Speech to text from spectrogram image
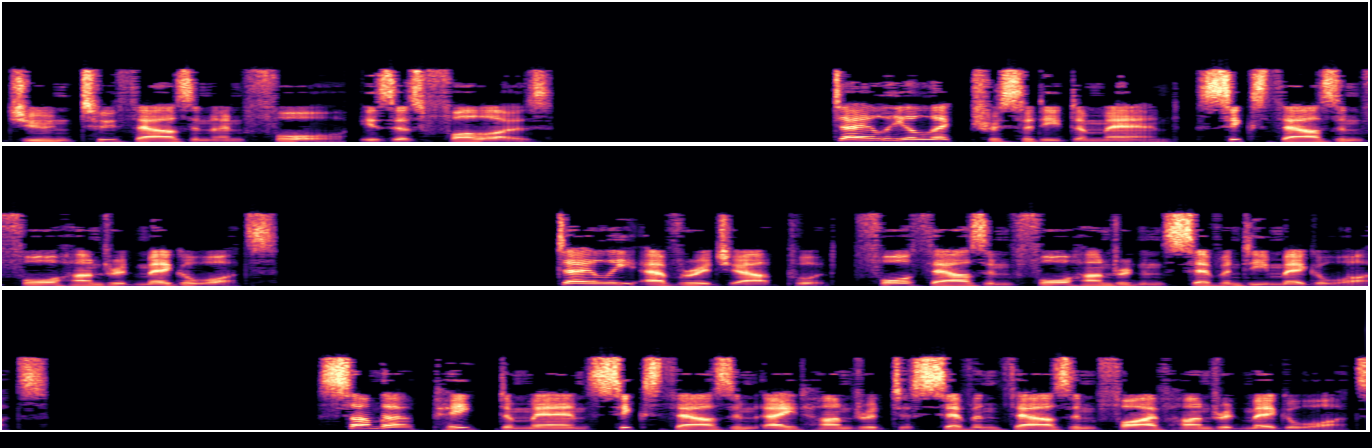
June 2004 is as follows. Daily electricity demand 6400 megawatts. Daily average output 4470 megawatts Summer peak demand 6800 to 7500 megawatts.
